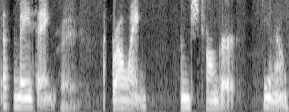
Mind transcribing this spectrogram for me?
That's amazing. Right. I'm growing. I'm stronger you know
